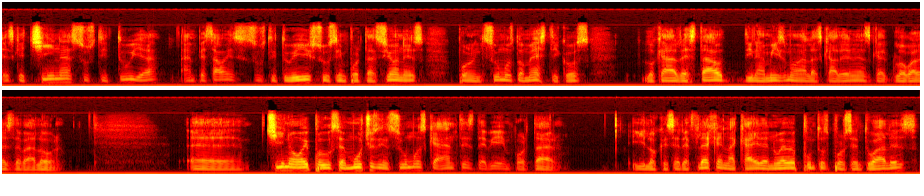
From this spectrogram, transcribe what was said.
es que China sustituya, ha empezado a sustituir sus importaciones por insumos domésticos, lo que ha restado dinamismo a las cadenas globales de valor. Eh, China hoy produce muchos insumos que antes debía importar y lo que se refleja en la caída de nueve puntos porcentuales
